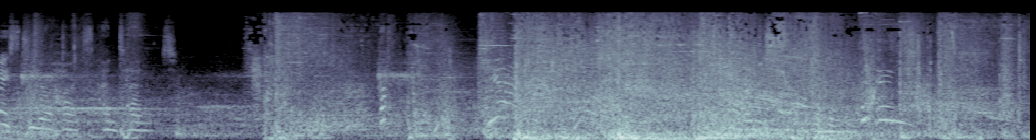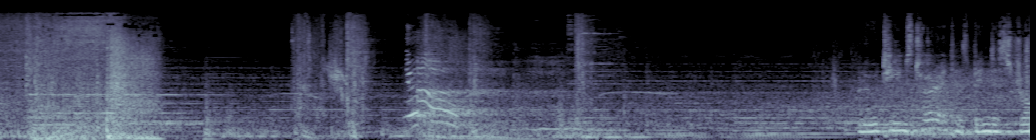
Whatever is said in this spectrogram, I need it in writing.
Chase to your heart's content. Blue team's turret has been destroyed.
